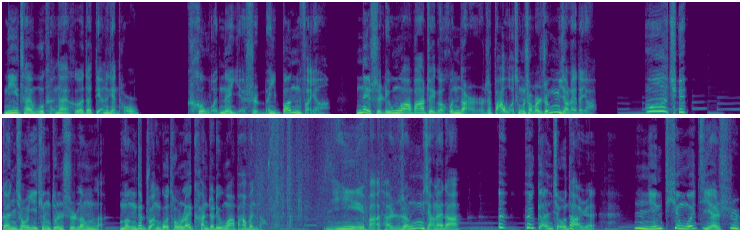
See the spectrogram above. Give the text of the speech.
尼才无可奈何的点了点头。可我那也是没办法呀，那是刘阿八这个混蛋儿，这把我从上面扔下来的呀。我去！干球一听，顿时愣了，猛地转过头来看着刘阿八，问道：“你把他扔下来的？”干球大人。您听我解释，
